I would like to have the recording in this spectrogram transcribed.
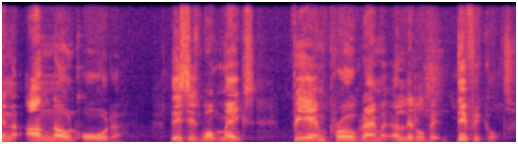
in an unknown order. This is what makes PM programming a little bit difficult.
